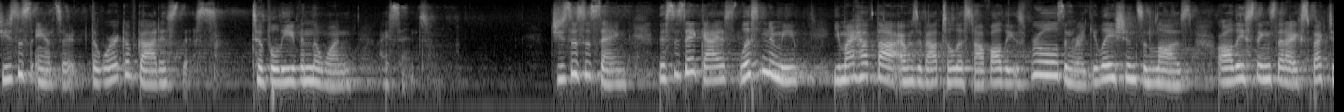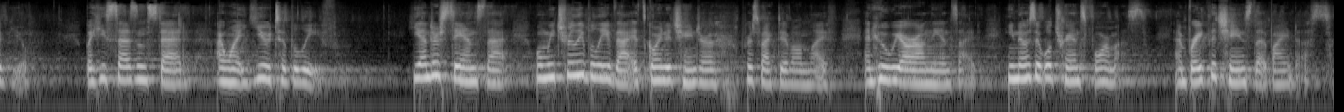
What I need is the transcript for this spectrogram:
Jesus answered, The work of God is this, to believe in the one I sent. Jesus is saying, This is it, guys. Listen to me. You might have thought I was about to list off all these rules and regulations and laws, or all these things that I expect of you. But he says instead, I want you to believe. He understands that when we truly believe that, it's going to change our perspective on life and who we are on the inside. He knows it will transform us and break the chains that bind us.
